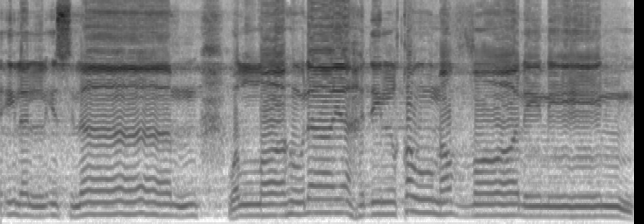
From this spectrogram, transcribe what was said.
إلى الإسلام. والله لا يهدي القوم الظالمين.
